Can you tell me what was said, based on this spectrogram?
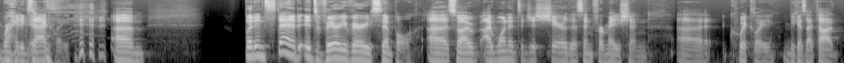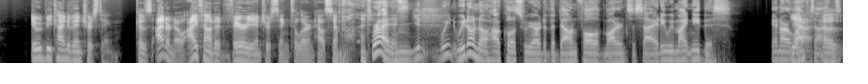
Right, exactly. um, but instead, it's very, very simple. Uh, so I, I wanted to just share this information uh, quickly because I thought it would be kind of interesting. Because I don't know, I found it very interesting to learn how simple it is. Right, and you, we we don't know how close we are to the downfall of modern society. We might need this in our yeah, lifetime.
